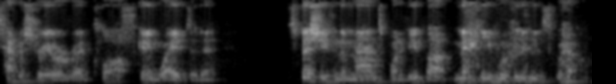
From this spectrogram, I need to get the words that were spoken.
tapestry or a red cloth getting waved at it, especially from the man's point of view, but many women as well.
